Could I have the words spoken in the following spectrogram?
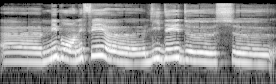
euh, mais bon, en effet, euh, l'idée de se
